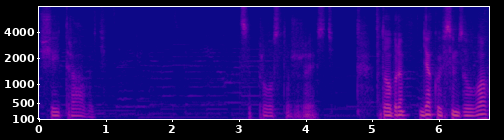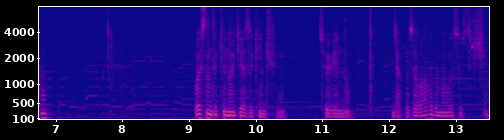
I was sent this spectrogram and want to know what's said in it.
Ще й травить. Це просто жесть. Добре, дякую всім за увагу. Ось на такій ноті я закінчую цю війну. Дякую за увагу, до нових зустрічей.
